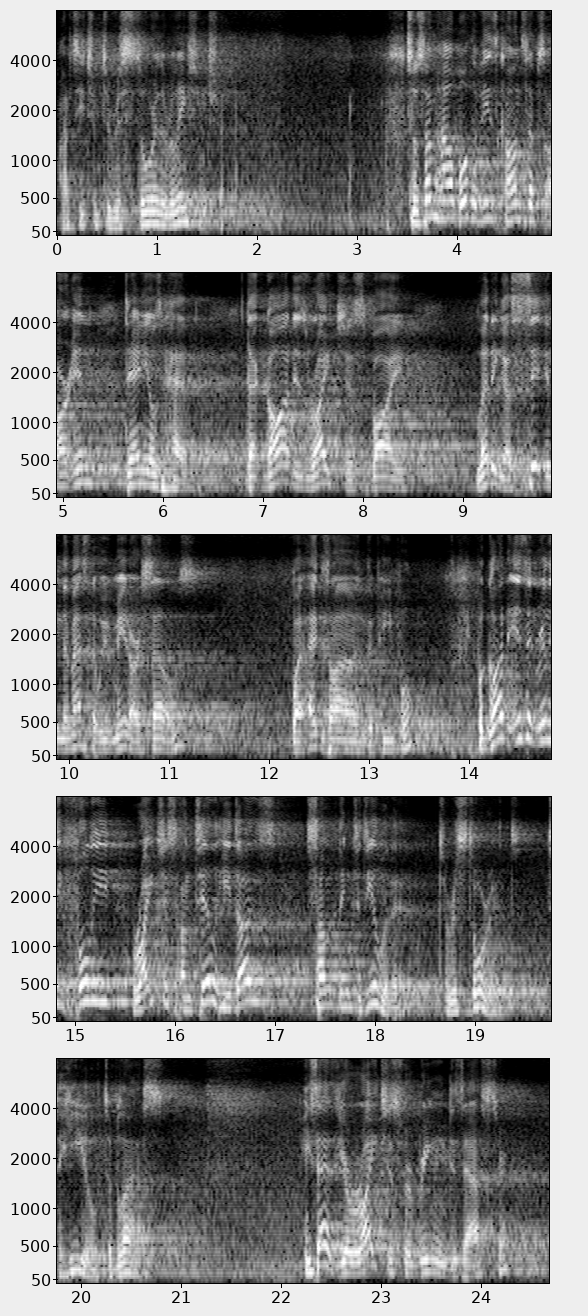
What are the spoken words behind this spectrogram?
I have to teach them to restore the relationship. So somehow both of these concepts are in Daniel's head. That God is righteous by letting us sit in the mess that we've made ourselves by exiling the people. But God isn't really fully righteous until He does something to deal with it, to restore it, to heal, to bless. He says, You're righteous for bringing disaster,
